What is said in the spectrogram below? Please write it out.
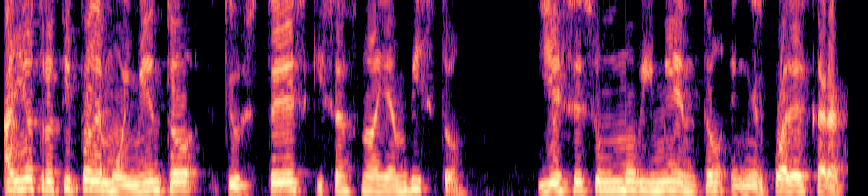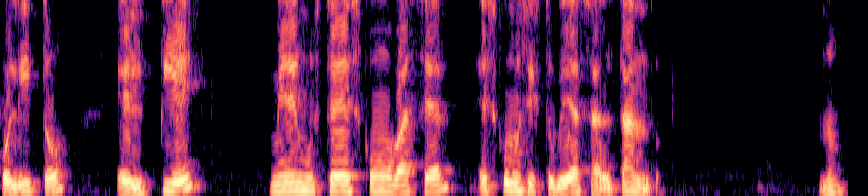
hay otro tipo de movimiento que ustedes quizás no hayan visto. Y ese es un movimiento en el cual el caracolito, el pie, miren ustedes cómo va a ser, es como si estuviera saltando. ¿No?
